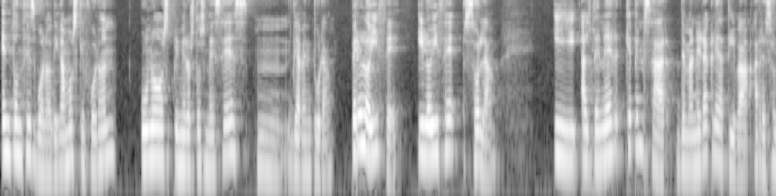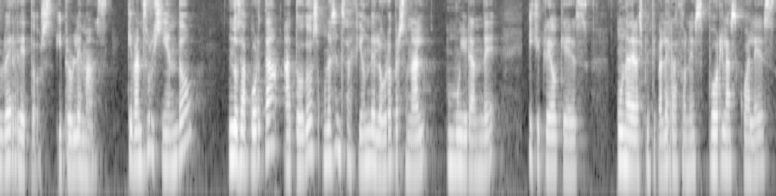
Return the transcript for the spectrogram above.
Entonces, bueno, digamos que fueron unos primeros dos meses mmm, de aventura. Pero lo hice y lo hice sola. Y al tener que pensar de manera creativa a resolver retos y problemas que van surgiendo, nos aporta a todos una sensación de logro personal muy grande y que creo que es una de las principales razones por las cuales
